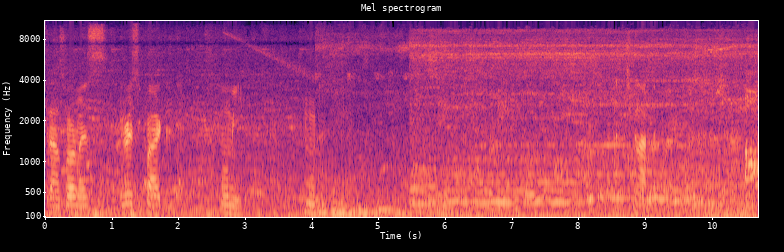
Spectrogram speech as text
Transformers, Jurassic Park, Mummy. Hadi çıkın artık. All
